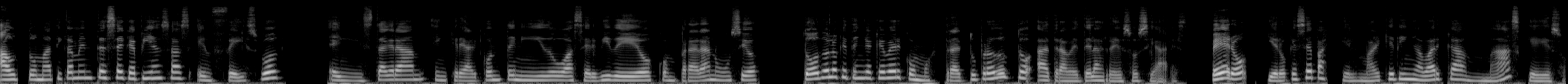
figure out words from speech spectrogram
automáticamente sé que piensas en Facebook, en Instagram, en crear contenido, hacer videos, comprar anuncios, todo lo que tenga que ver con mostrar tu producto a través de las redes sociales. Pero quiero que sepas que el marketing abarca más que eso.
